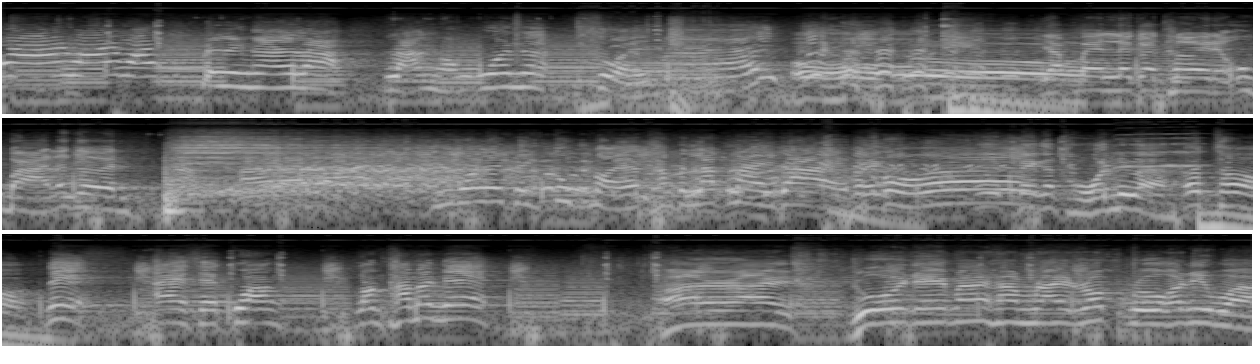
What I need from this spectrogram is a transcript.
ว้ายว้ายว้ายเป็นยังไงล่ะ หลังของอ้วนน่ะสวยไหมโอ้โหอย่าเป็นเลยกระเทยเนี่ยอุบาทเหลือเกินพี่ว่าเลยเป็นตุ๊กหน่อยอะทำเป็นรับไม่ได้ไป โอ้ยเป็นกระโถนดีกว่า เออโถนี่ ไอ้เสกวาง ลองทำให้แม่อะไรดูดีไหมทำไรรบหลูกันดีกว่า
